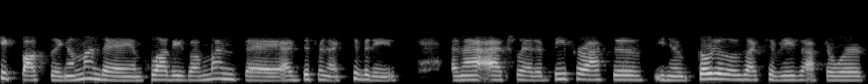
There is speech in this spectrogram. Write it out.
kickboxing on Monday and Pilates on Wednesday. I had different activities and I actually had to be proactive, you know, go to those activities after work.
